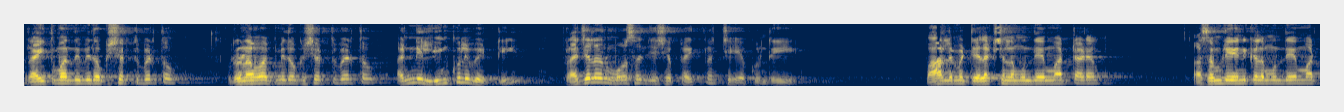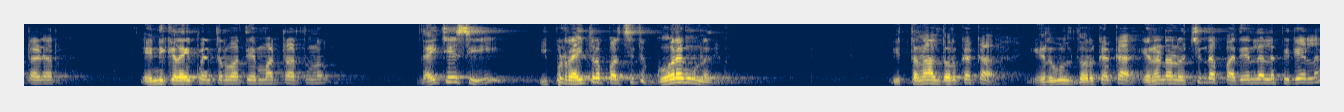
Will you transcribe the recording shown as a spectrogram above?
రైతు మంది మీద ఒక షర్తు పెడతావు రుణమాఫీ మీద ఒక షర్తు పెడతావు అన్ని లింకులు పెట్టి ప్రజలను మోసం చేసే ప్రయత్నం చేయకుండ్రి. పార్లమెంట్ ఎలక్షన్ల ముందేం మాట్లాడావు? అసెంబ్లీ ఎన్నికల ముందేం మాట్లాడారు? ఎన్నికలు అయిపోయిన తర్వాత ఏం మాట్లాడుతున్నావు? దయచేసి ఇప్పుడు రైతుల పరిస్థితి ఘోరంగా ఉన్నది. విత్తనాలు దొరకక ఎరువులు దొరకక ఎనడని వచ్చిందా పదేళ్ళ పీరియడ్ల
